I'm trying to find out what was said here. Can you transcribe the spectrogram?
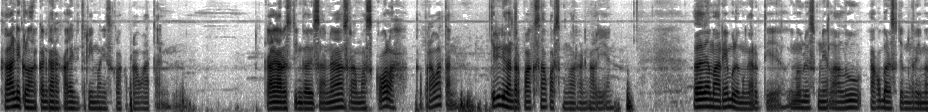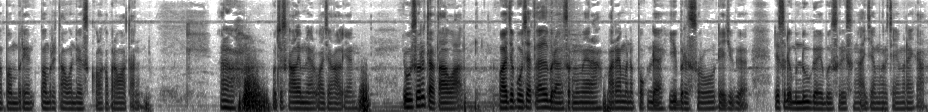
Kalian dikeluarkan karena kalian diterima di sekolah keperawatan. Kalian harus tinggal di sana selama sekolah keperawatan. Jadi dengan terpaksa aku harus mengeluarkan kalian. Lalu Maria belum mengerti. 15 menit lalu, aku baru saja menerima pemberi pemberitahuan dari sekolah keperawatan. Aduh, lucu sekali melihat wajah kalian. Ibu Suri tertawa. Wajah pucat Lel berangsur memerah. Maria menepuk dahi berseru. Dia juga dia sudah menduga Ibu Suri sengaja mengerjai mereka.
